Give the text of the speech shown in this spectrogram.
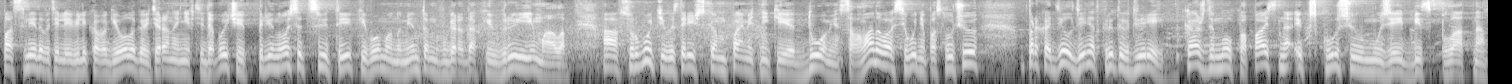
последователи великого геолога, ветераны нефтедобычи, приносят цветы к его монументам в городах Югры и Мало. А в Сургуте в историческом памятнике Доме Салманова сегодня по случаю проходил День открытых дверей. Каждый мог попасть на экскурсию в музей бесплатно.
